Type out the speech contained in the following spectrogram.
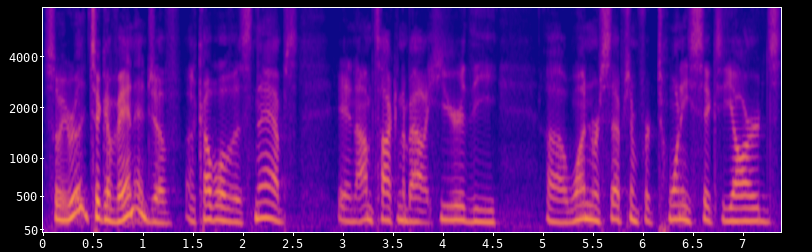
so he really took advantage of a couple of his snaps. And I'm talking about here the uh, one reception for 26 yards,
